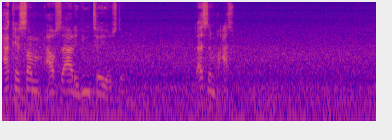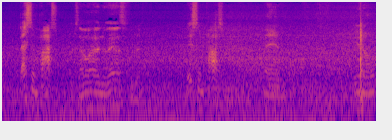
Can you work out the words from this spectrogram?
How can some outside of you tell your story? That's impossible. That's impossible. I don't have no answer for that. It's impossible. And you know,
